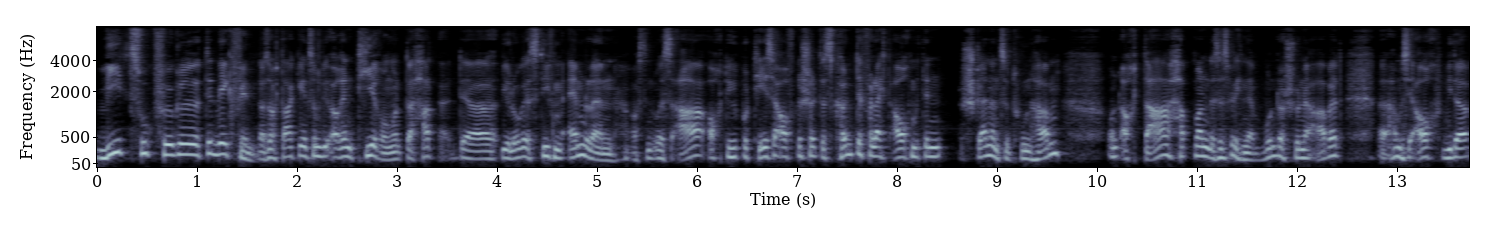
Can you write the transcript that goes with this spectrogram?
wie Zugvögel den Weg finden. Also auch da geht es um die Orientierung. Und da hat der Biologe Stephen Emlen aus den USA auch die Hypothese aufgestellt, das könnte vielleicht auch mit den Sternen zu tun haben. Und auch da hat man, das ist wirklich eine wunderschöne Arbeit, äh, haben sie auch wieder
